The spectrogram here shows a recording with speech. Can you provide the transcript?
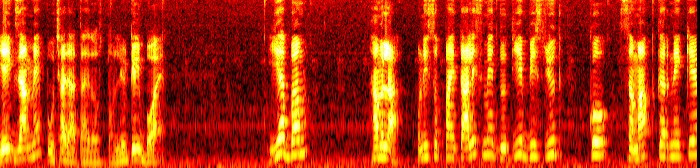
ये एग्ज़ाम में पूछा जाता है दोस्तों, लिटिल बॉय। यह बम हमला 1945 में द्वितीय विश्व युद्ध को समाप्त करने के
